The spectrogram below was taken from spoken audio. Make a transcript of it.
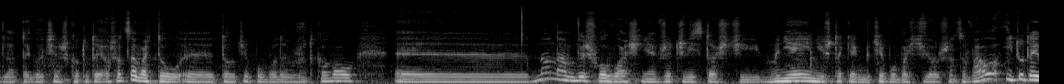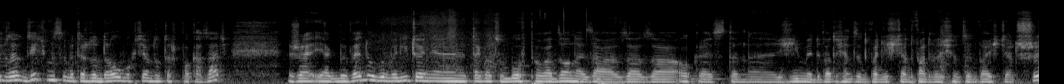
dlatego ciężko tutaj oszacować tą, e, tą ciepłą wodę użytkową. E, No nam wyszło właśnie w rzeczywistości mniej niż tak jakby ciepło właściwie oszacowało i tutaj zjedźmy sobie też do dołu, bo chciałem to też pokazać, że jakby według wyliczeń e, tego, co było wprowadzone za, za, za okres ten e, zimy 2022-2023,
